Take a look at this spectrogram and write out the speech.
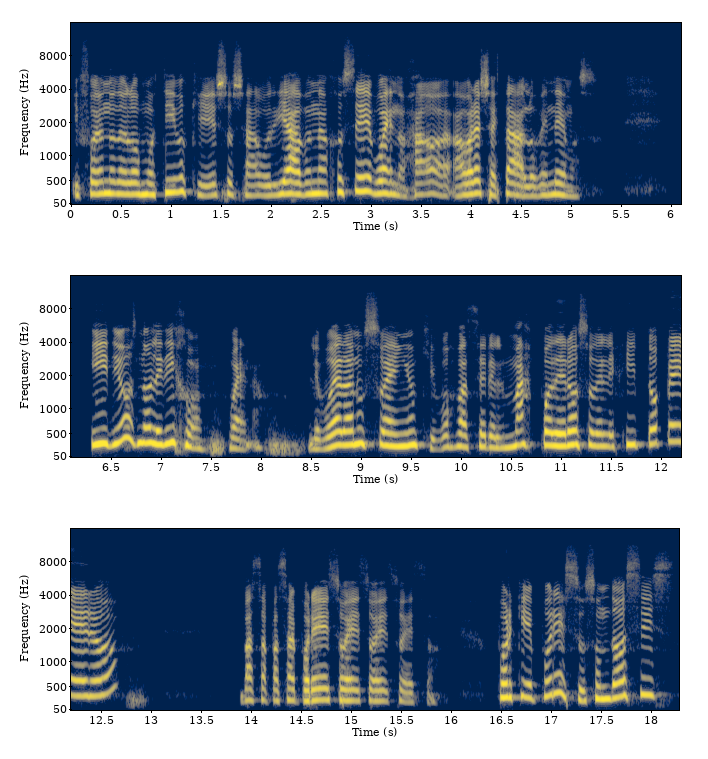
y fue uno de los motivos que ellos ya odiaban a José. Bueno, ahora ya está, lo vendemos. Y Dios no le dijo, bueno, le voy a dar un sueño que vos vas a ser el más poderoso del Egipto, pero vas a pasar por eso, eso, eso, eso. Porque por eso son dosis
